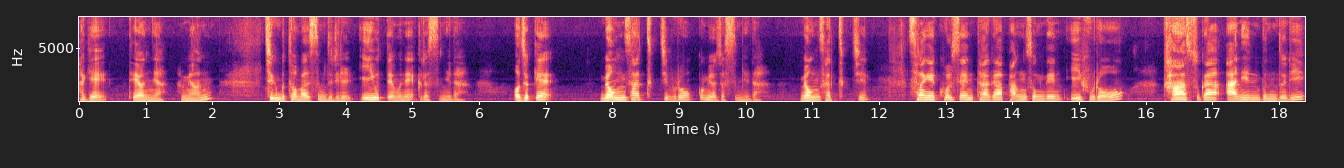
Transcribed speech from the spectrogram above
하게 되었냐 하면 지금부터 말씀드릴 이유 때문에 그렇습니다. 어저께 명사 특집으로 꾸며졌습니다. 명사 특집. 사랑의 콜센터가 방송된 이후로 가수가 아닌 분들이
